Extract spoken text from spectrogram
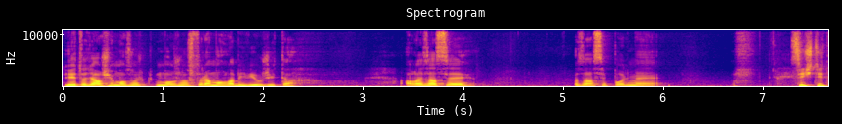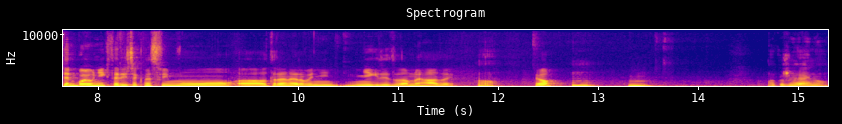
Je to ďalšia možnosť, možnosť, ktorá mohla byť využitá. Ale zase, zase poďme... Jsi ty ten bojovník, který řekne svýmu uh, trenérovi "Ni- nikdy to tam neházej? No, Jo? akože hej, no.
